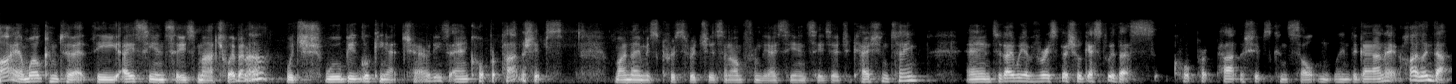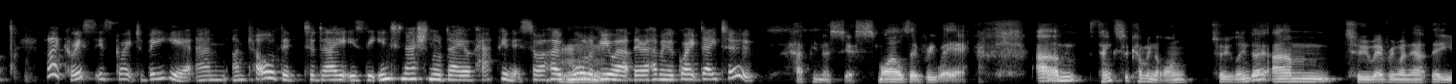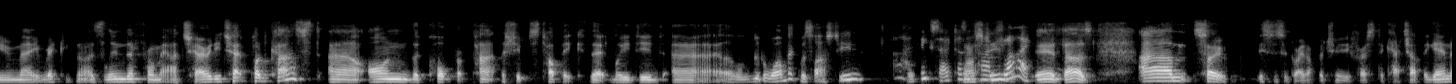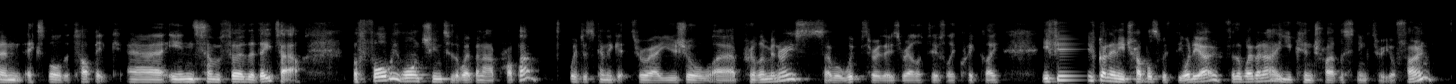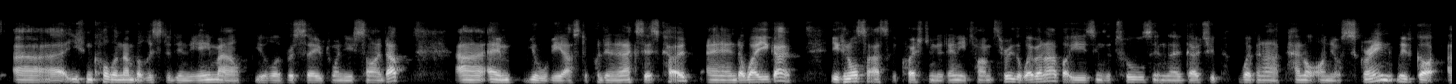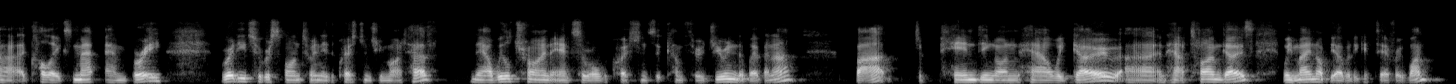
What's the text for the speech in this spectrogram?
Hi and welcome to the ACNC's March webinar, which will be looking at charities and corporate partnerships. My name is Chris Richards and I'm from the ACNC's education team. And today we have a very special guest with us, corporate partnerships consultant Linda Garnett. Hi Linda. Hi Chris, it's great to be here and I'm told that today is the International Day of Happiness. So I hope mm. all of mm. you out there are having a great day too. Happiness, yes, smiles everywhere. Um, thanks for coming along to Linda. Um, to everyone out there, you may recognise Linda from our Charity Chat podcast uh, on the corporate partnerships topic that we did uh, a little while back, was last year? Oh, I think so. It Doesn't time year? fly? Yeah, it does. Um, so this is a great opportunity for us to catch up again and explore the topic uh, in some further detail. Before we launch into the webinar proper, we're just going to get through our usual uh, preliminaries. So we'll whip through these relatively quickly. If you've got any troubles with the audio for the webinar, you can try listening through your phone. Uh, you can call the number listed in the email you'll have received when you signed up. Uh, and you'll be asked to put in an access code and away you go. You can also ask a question at any time through the webinar by using the tools in the GoToWebinar panel on your screen. We've got uh, colleagues Matt and Bree ready to respond to any of the questions you might have. Now, we'll try and answer all the questions that come through during the webinar, but depending on how we go uh, and how time goes, we may not be able to get to everyone.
